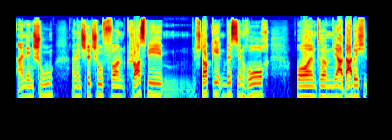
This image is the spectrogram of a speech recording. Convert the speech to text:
an den Schuh, an den Schlittschuh von Crosby. Stock geht ein bisschen hoch und ähm, ja, dadurch,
